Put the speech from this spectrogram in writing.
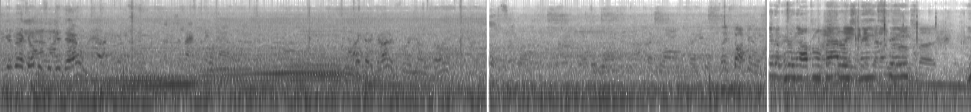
You get back up if you get down. I could have got it for you, I'm sorry. Right up here in Optima Batteries main stage. You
